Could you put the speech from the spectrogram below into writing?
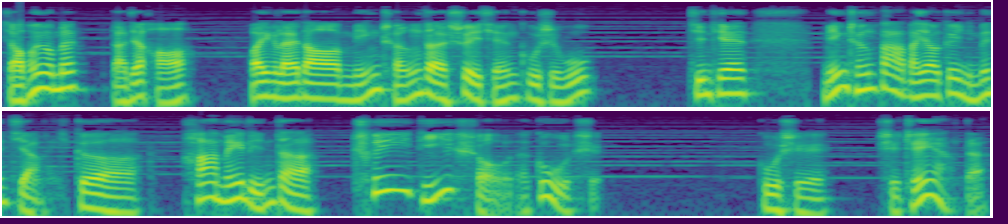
小朋友们，大家好，欢迎来到明成的睡前故事屋。今天，明成爸爸要给你们讲一个哈梅林的吹笛手的故事。故事是这样的：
